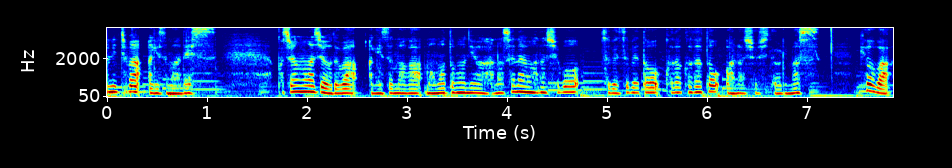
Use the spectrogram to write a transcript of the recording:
こんにちは、あげずまです。こちらのラジオでは、あげずまがママ友には話せないお話をつべつべとくだくだとお話をしております。今日は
